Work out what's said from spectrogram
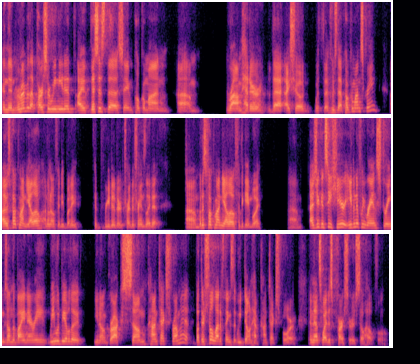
And then remember that parser we needed? I, this is the same Pokemon um, ROM header that I showed with the Who's That Pokemon screen. Uh, it was Pokemon Yellow. I don't know if anybody could read it or try to translate it, um, but it's Pokemon Yellow for the Game Boy. Um, as you can see here, even if we ran strings on the binary, we would be able to you know, grok some context from it, but there's still a lot of things that we don't have context for. And that's why this parser is so helpful.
